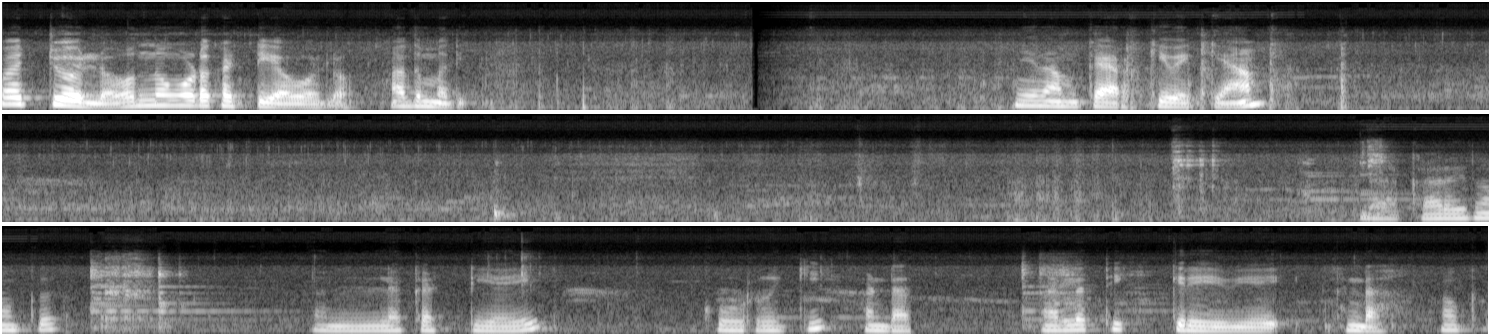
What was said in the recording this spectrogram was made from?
വറ്റുമല്ലോ ഒന്നും കൂടെ കട്ടിയാവുമല്ലോ. അത് മതി. ഇനി നമുക്ക് ഇറക്കി വയ്ക്കാം കറി നമുക്ക് നല്ല കട്ടിയായി കുറുക്കി കണ്ട. നല്ല തിക്ക് ഗ്രേവിയായി കണ്ട നോക്ക്.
